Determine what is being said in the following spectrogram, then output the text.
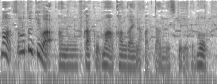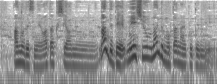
まあその時はあの深くまあ考えなかったんですけれどもあのですね、私、あの、なんでで、名刺をなんで持たないことに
